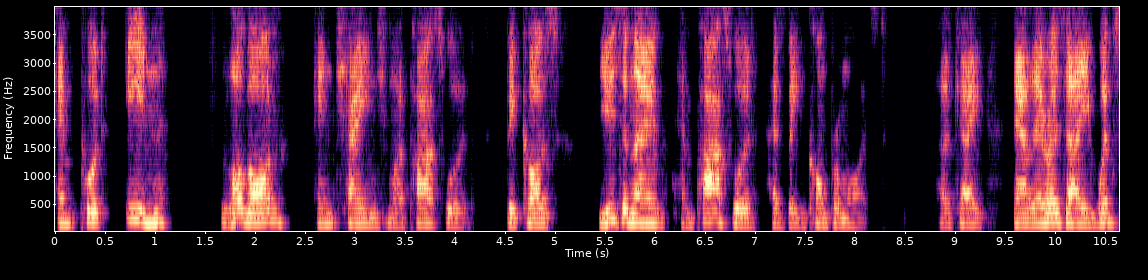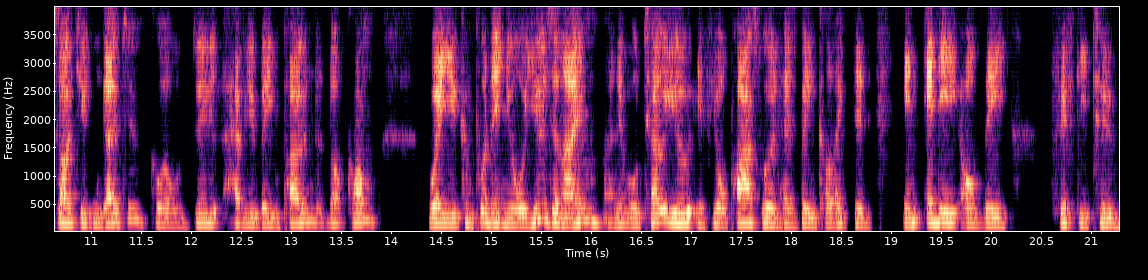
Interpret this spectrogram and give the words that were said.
and put in, log on and change my password because username and password has been compromised. Okay. Now there is a website you can go to called do have you been pwned.com where you can put in your username and it will tell you if your password has been collected in any of the 52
